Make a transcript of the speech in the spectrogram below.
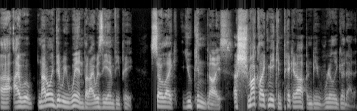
Uh, I will not only did we win, but I was the MVP. So like you can nice a schmuck like me can pick it up and be really good at it.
